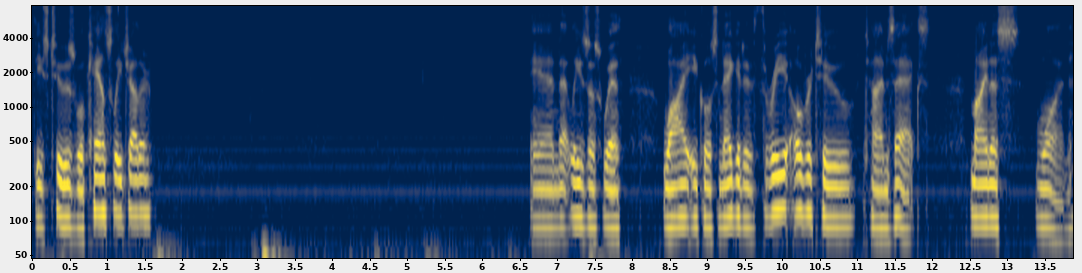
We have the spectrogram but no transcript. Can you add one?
These twos will cancel each other. And that leaves us with y equals negative 3 over 2 times x minus 1.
